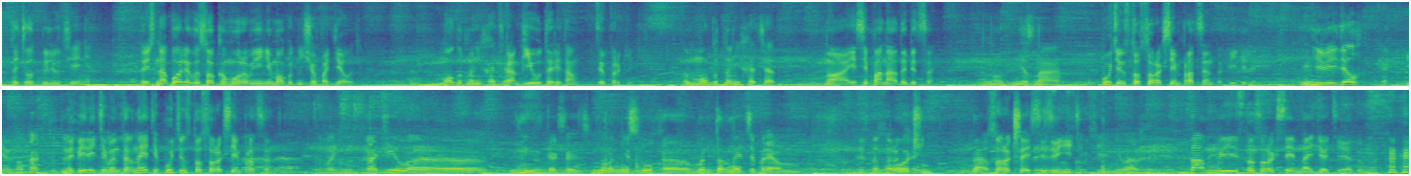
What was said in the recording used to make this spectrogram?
вот эти вот бюллетени. То есть на более высоком уровне не могут ничего поделать. Могут, но не В хотят. компьютере там, циферки. Могут, но не хотят. Ну а если понадобится? Ну, не знаю. Путин 147%, видели? Не видел? Ну как тут? Наберите в интернете Путин 147%. Ходило, э, как сказать, ну не слух, а в интернете прям очень... Да, 146, извините. 47, неважно. Там и 147 найдете, я думаю.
